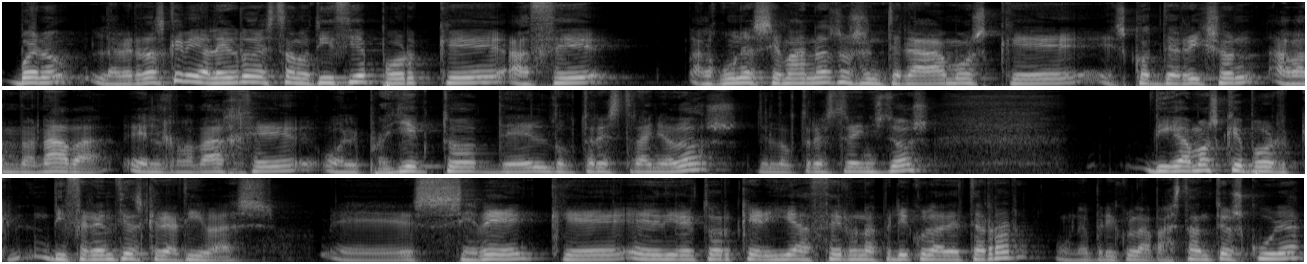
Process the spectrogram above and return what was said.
Bueno, la verdad es que me alegro de esta noticia porque hace algunas semanas nos enterábamos que Scott Derrickson abandonaba el rodaje o el proyecto del Doctor Extraño 2, del Doctor Strange 2, digamos que por diferencias creativas. Eh, se ve que el director quería hacer una película de terror, una película bastante oscura,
